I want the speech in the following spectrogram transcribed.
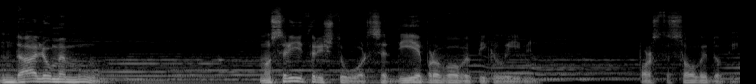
Ndalu me mu Mos rri i trishtuar se dje provove pikëllimin Por s'të solli dobi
